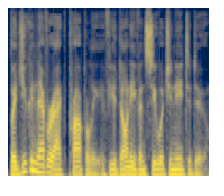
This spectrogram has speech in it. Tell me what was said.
but you can never act properly if you don't even see what you need to do.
